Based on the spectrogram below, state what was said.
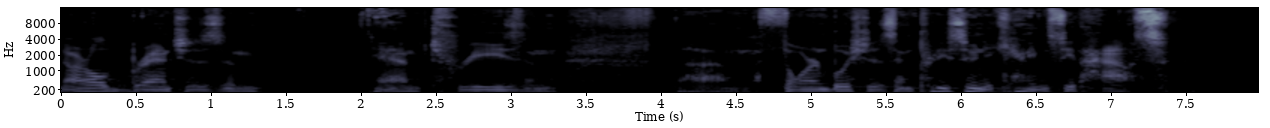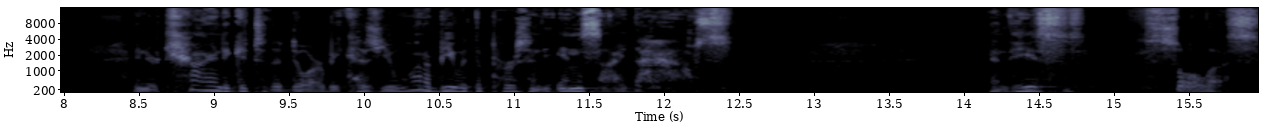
gnarled branches and and trees and um, thorn bushes, and pretty soon you can't even see the house. And you're trying to get to the door because you want to be with the person inside the house. And these solas,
